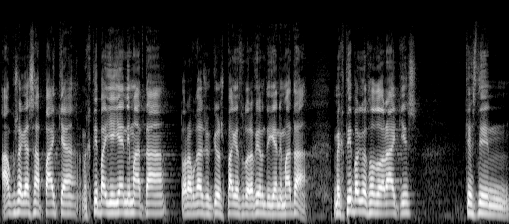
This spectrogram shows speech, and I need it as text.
Άκουσα για σαπάκια, με χτύπαγε γέννηματά. Τώρα βγάζει ο κύριος Πάγια φωτογραφία με τη γέννηματά. Με χτύπαγε ο Θοδωράκης και στην,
